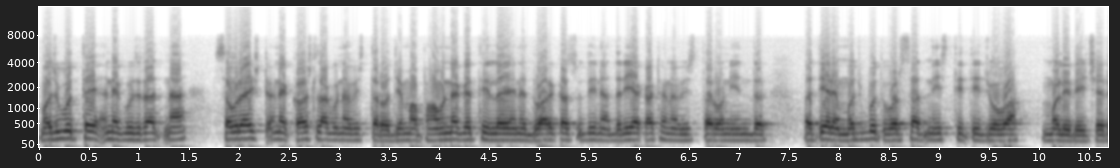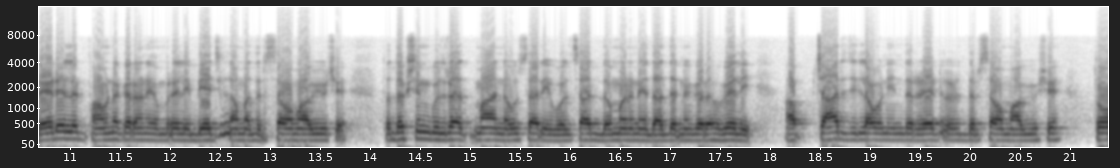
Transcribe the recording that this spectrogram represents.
મજબૂત થઈ અને ગુજરાતના સૌરાષ્ટ્ર અને કચ્છ લાગુના વિસ્તારો, જેમાં ભાવનગરથી લઈ અને દ્વારકા સુધીના દરિયાકાંઠાના વિસ્તારોની અંદર અત્યારે મજબૂત વરસાદની સ્થિતિ જોવા મળી રહી છે. રેડ એલર્ટ ભાવનગર અને અમરેલી બે જિલ્લામાં દર્શાવવામાં આવ્યું છે. તો દક્ષિણ ગુજરાતમાં નવસારી, વલસાડ, દમણ અને દાદરનગર હવેલી આ ચાર જિલ્લાઓની અંદર રેડ એલર્ટ દર્શાવવામાં આવ્યું છે. તો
